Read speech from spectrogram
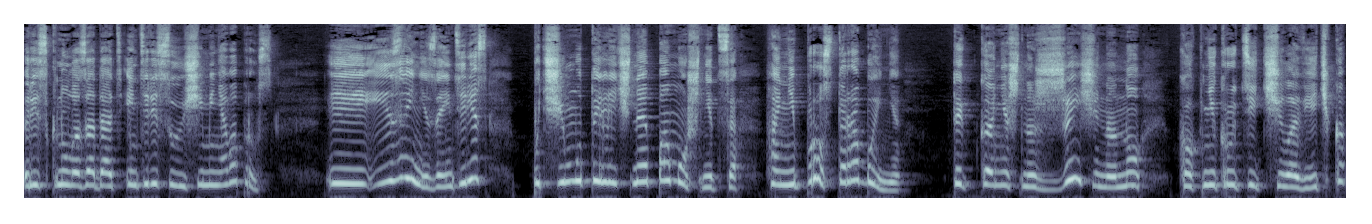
Рискнула задать интересующий меня вопрос. И извини за интерес, почему ты личная помощница, а не просто рабыня? Ты, конечно, женщина, но как ни крутить человечка,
